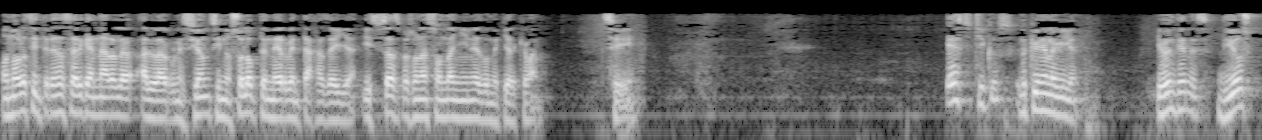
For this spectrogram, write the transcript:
o no les interesa hacer ganar a la, organización, sino solo obtener ventajas de ella. Y esas personas son dañinas donde quiera que van. Sí. Esto, chicos, es lo que viene en la Biblia. ¿Y vos entiendes? Dios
